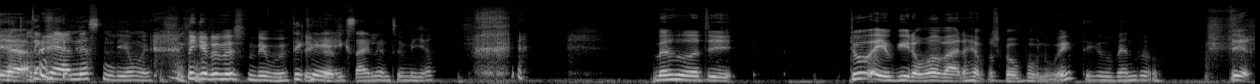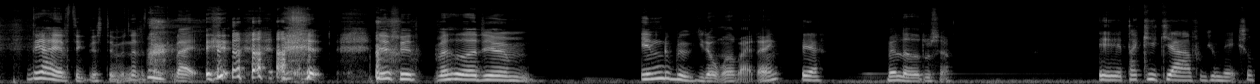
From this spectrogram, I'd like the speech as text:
Ja, det kan jeg næsten leve med. det kan du næsten leve med. Det, er kan jeg godt. ikke sejle ind til mere. Hvad hedder det? Du er jo givet overarbejder her på Skovbo nu, ikke? Det kan du vande på. Det, det har jeg helst ikke lyst til, men ellers tak. Nej. det er fedt. Hvad hedder det? øhm, Inden du blev givet overarbejder, ikke? Ja. Hvad lavede du så? Øh, der gik jeg på gymnasiet.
